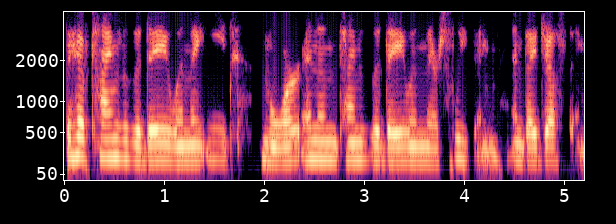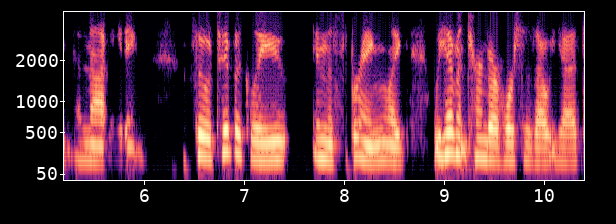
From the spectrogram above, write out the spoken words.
They have times of the day when they eat more, and then times of the day when they're sleeping and digesting and not eating. So typically in the spring, like we haven't turned our horses out yet.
